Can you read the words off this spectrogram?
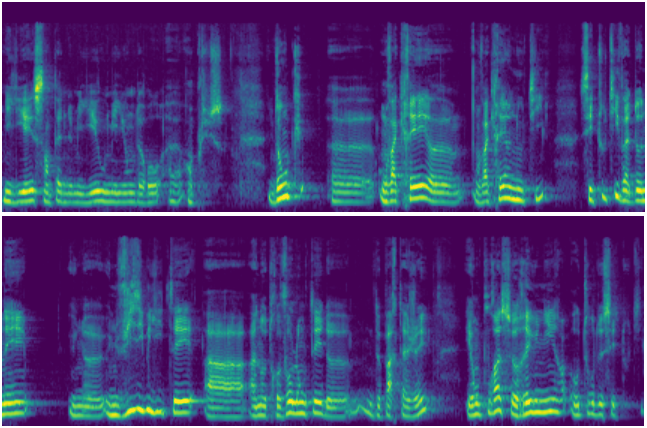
milliers, centaines de milliers ou millions d'euros euh, en plus. Donc, on va créer, on va créer un outil. Cet outil va donner une, une visibilité à, à, notre volonté de, de partager, et on pourra se réunir autour de cet outil.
